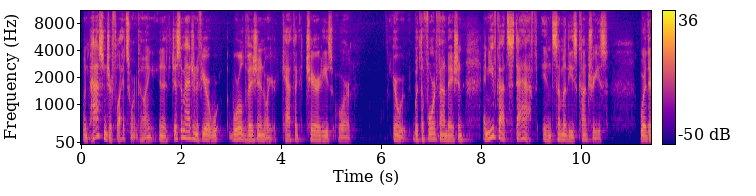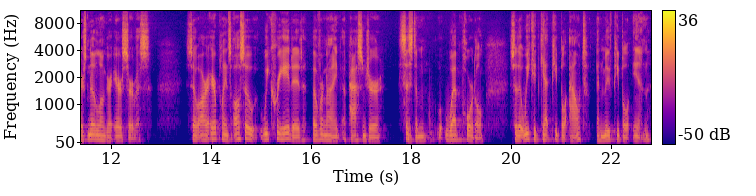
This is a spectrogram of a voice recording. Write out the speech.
when passenger flights weren't going. You know, just imagine if you're at World Vision or your Catholic Charities or you're with the Ford Foundation and you've got staff in some of these countries where there's no longer air service. So our airplanes also we created overnight a passenger system web portal so that we could get people out and move people in.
